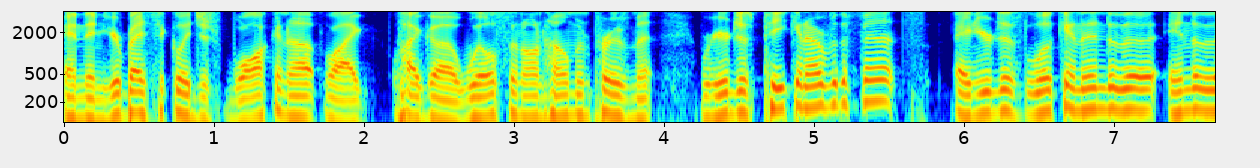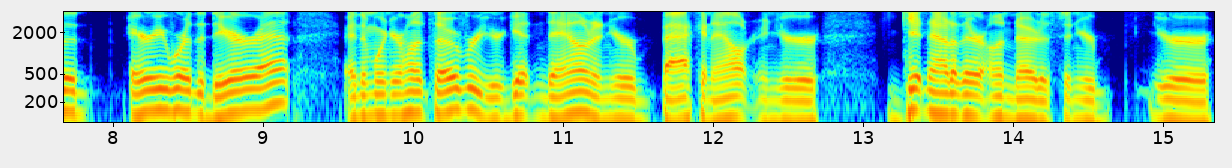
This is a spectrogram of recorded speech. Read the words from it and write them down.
and then you're basically just walking up like like a Wilson on Home Improvement, where you're just peeking over the fence and you're just looking into the into the area where the deer are at, and then when your hunt's over, you're getting down and you're backing out and you're getting out of there unnoticed, and you're you're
